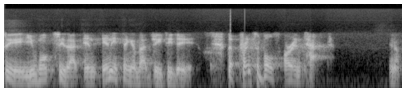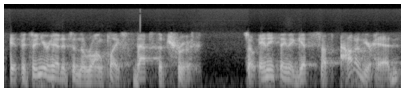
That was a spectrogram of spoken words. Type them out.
see, you won't see that in anything about GTD. The principles are intact. You know, if it's in your head, it's in the wrong place. That's the truth. So anything that gets stuff out of your head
